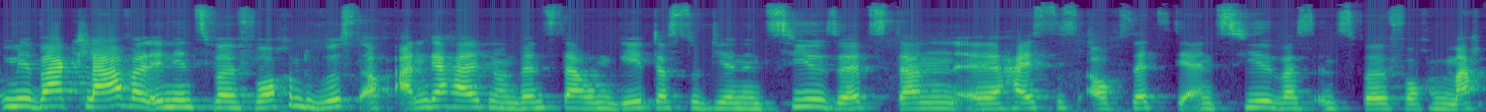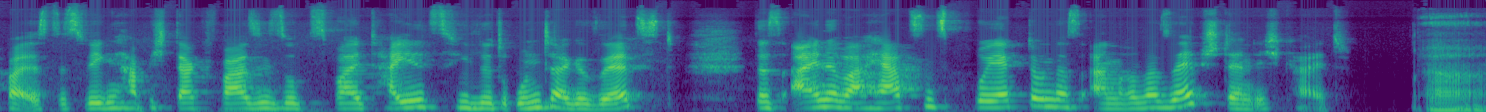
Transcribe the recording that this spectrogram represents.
mir war klar, weil in den zwölf Wochen, du wirst auch angehalten und wenn es darum geht, dass du dir ein Ziel setzt, dann äh, heißt es auch, setz dir ein Ziel, was in zwölf Wochen machbar ist. Deswegen habe ich da quasi so zwei Teilziele drunter gesetzt. Das eine war Herzensprojekte und das andere war Selbstständigkeit. Ah,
